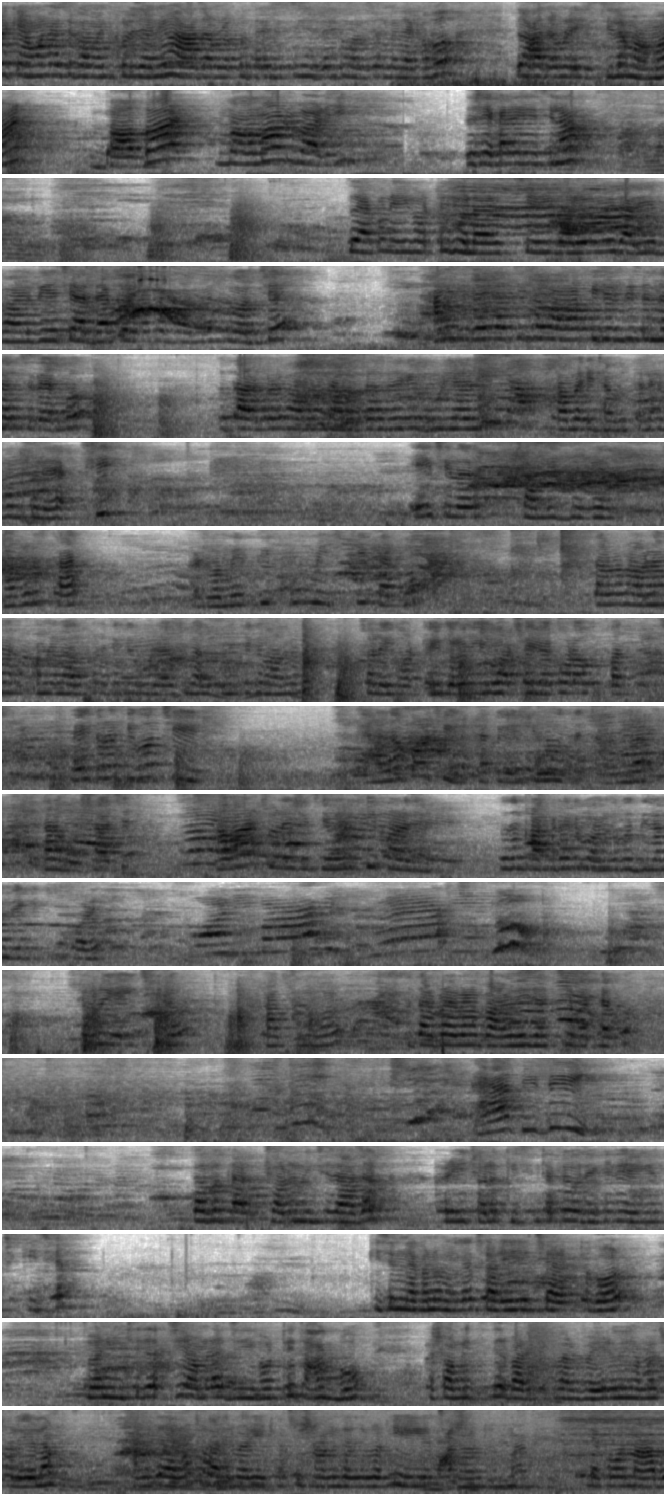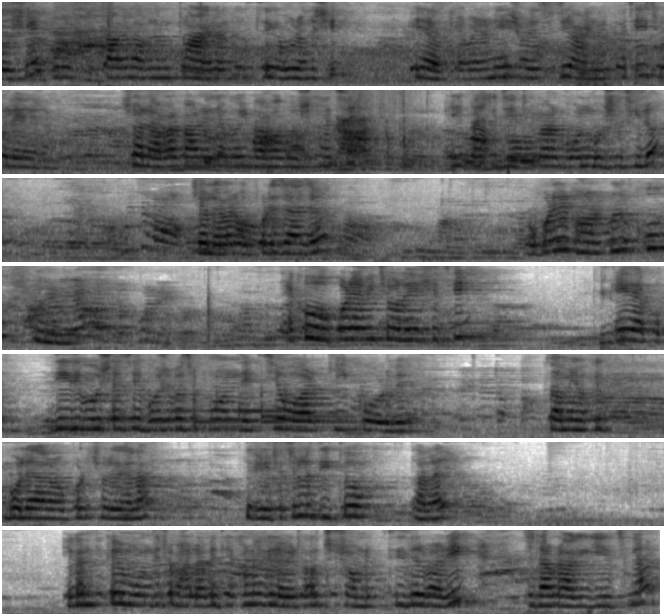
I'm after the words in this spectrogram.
তোমরা কেমন আছো কমেন্ট করে জানিও। আজ আমরা কোথায় এসেছি সামনে দেখাবো। তো আজ আমরা এসেছিলাম আমার বাবার মামার বাড়ি। তো সেখানে এসেছিলাম তো এখন এই ঘরটা চলে আসছে। এই ঘরে আমি দাঁড়িয়ে ভয় পেয়েছি। আর দেখো করছে। আমি যেটাই যাচ্ছি, সব আমার পিছন পিছন যাচ্ছে, দেখো। তো তারপরে ঘুরিয়ে আনি। আমরা এই ঠাকুরটানে এখন চলে যাচ্ছি এই ছিল সমৃদ্ধিদের ঠাকুর স্থান আর সমৃদ্ধি খুব মিষ্টি দেখো। তারপর ভাবলাম আমরা ব্যালকনি থেকে ঘুরে আসি ব্যালকনি থেকে ভাবলাম চলো এই ঘরটা এই তোরা কি দেখো ওরা উৎপাত করছে। এই তোরা কি করছিস? খেলা করছিস? এত এসির মধ্যে ঠান্ডা তারা বসে আছে। আবার চলে এসেছি এবার কি করা যায়? তোদের পাখাটাকে বন্ধ করে দিলাম দেখি কি করে তাহলে এই ছিল ঠাকুর ঘর তো এবার হ্যাঁ কিচেন। দেখানো হয়ে গেছে, আর এই একটা ঘর। এবার নিচে যাচ্ছি, আমরা যে ঘরটায় থাকব সমৃদ্ধিদের বাড়িতে এবার বের হয়ে আমরা চলে গেলাম। আমাদের একটা দাদের বাড়ি, এটা হচ্ছে স্বামী দাদের বাড়ি, এই হচ্ছে। দেখো, আমার মা বসে তো ভাবলাম একটু আয়নার কাছ থেকে ঘুরে আসি। ক্যামেরা নিয়ে আয়নার কাছেই চলে এলাম। চলো, আবার বাড়ি যাব ওই বাবা বসে এই পাশে বোন এবার উপরে যাওয়া যাক। উপরের ঘরগুলো খুব দেখো উপরে আমি চলে এসেছি। এই দেখো, দিদি বসে আছে, বসে বসে ফোন দেখছে, ও আর কি করবে। তো আমি ওকে বলে আর ওপরে চলে গেলাম। এটা ছিল দ্বিতীয় তলায় এখান থেকে ভালোভাবে দেখানো গেল এটা হচ্ছে সমৃদ্ধিদের বাড়ি, যেটা আমরা আগে গিয়েছিলাম।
